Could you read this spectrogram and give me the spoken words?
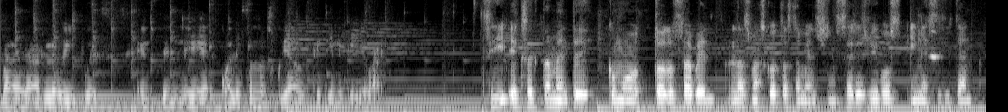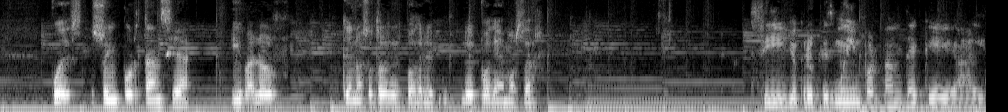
valorarlo y pues entender cuáles son los cuidados que tiene que llevar. Sí, exactamente. Como todos saben, las mascotas también son seres vivos y necesitan pues su importancia y valor que nosotros le, podemos dar. Sí, yo creo que es muy importante que al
